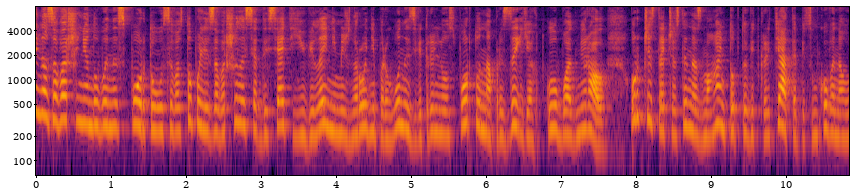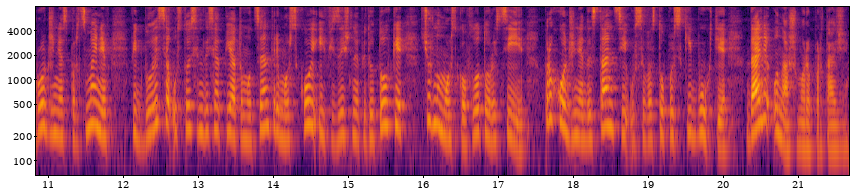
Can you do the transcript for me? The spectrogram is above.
І на завершення новини спорту у Севастополі завершилися 10-ті ювілейні міжнародні перегони з вітрильного спорту на призи яхт-клубу Адмірал. Урочиста частина змагань, тобто відкриття та підсумкове нагородження спортсменів, відбулися у 175-му центрі морської і фізичної підготовки Чорноморського флоту Росії. Проходження дистанції у Севастопольській бухті. Далі у нашому репортажі.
